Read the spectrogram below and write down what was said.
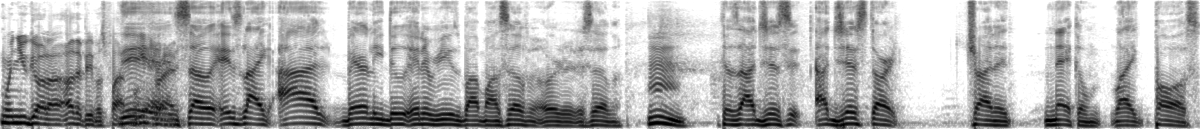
When you go to other people's platforms, Yeah, right? so it's like I barely do interviews by myself in order to sell them. Because I just I just start trying to neck them, like pause,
